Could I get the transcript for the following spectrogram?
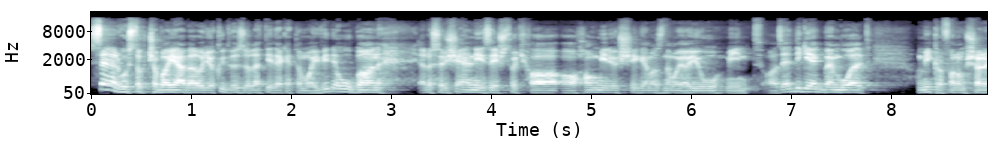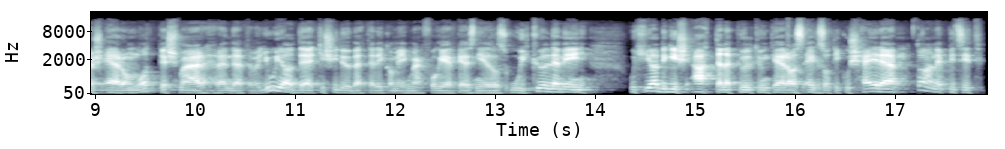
Szervusztok, Csaba Jábel vagyok, üdvözöllek titeket a mai videóban. Először is elnézést, hogyha a hangminőségem az nem olyan jó, mint az eddigiekben volt. A mikrofonom sajnos elromlott, és már rendeltem egy újat, de egy kis időbe telik, amíg meg fog érkezni ez az új küldemény. Úgyhogy addig is áttelepültünk erre az egzotikus helyre, talán egy picit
